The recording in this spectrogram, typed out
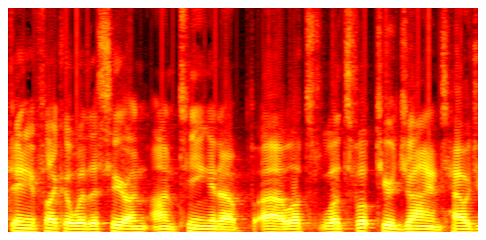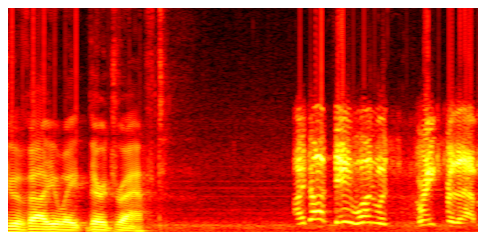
Danny Flecko with us here on, on teeing it up. Uh, let's let's flip to your Giants. How would you evaluate their draft? I thought day one was great for them.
